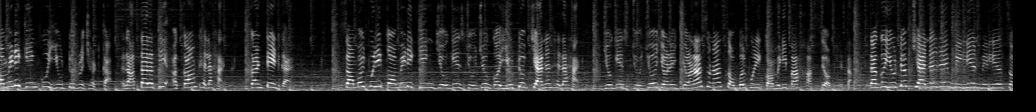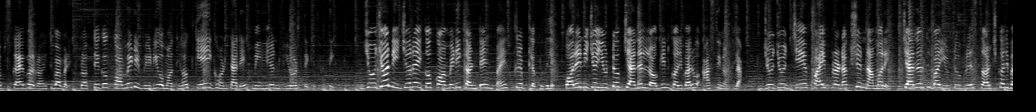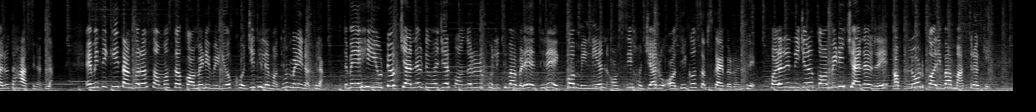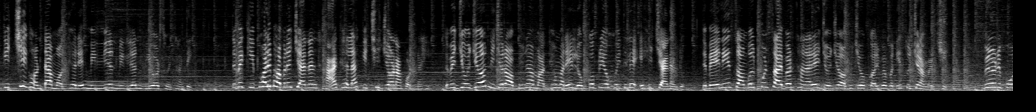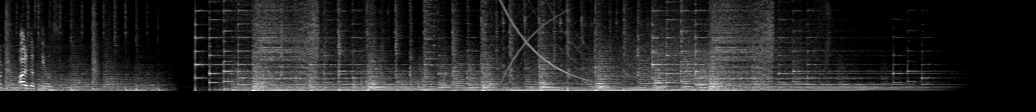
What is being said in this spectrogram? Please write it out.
comedy king को YouTube रु झटका राताराती अकाउंट हैला हैक कंटेंट गायब Sambalpuri comedy king Yogesh Jojo YouTube channel है हैक যোগেশ জোজো জনে জনাশুনা সম্বলপুরী কমেডি বা হাস্য অভিনেতা তাঙ্ক ইউট্যুব চ্যানেলে মিলিয়ন মিলিয়ন সবসক্রাইবর রয়েছে বেড়ে প্রত্যেক কমেডি ভিডিও মধ্য কেই ঘণ্টার মিলিয়ন ভিউর্স দেখি থাকে জোজো ନିଜର ଏକ କମେଡି କଣ୍ଟେଣ୍ଟ ପାଇଁ ସ୍କ୍ରିପ୍ଟ ଲେଖୁଥିଲେ ପରେ ନିଜ ୟୁଟ୍ୟୁବ୍ ଚ୍ୟାନେଲ ଲଗ୍ଇନ୍ କରିବାରୁ ଆସିନଥିଲା ଜୋଜୋ ଜେ ଫାଇଭ୍ ପ୍ରଡକ୍ସନ୍ ନାମରେ ଚ୍ୟାନେଲ ଥିବା ୟୁଟ୍ୟୁବରେ ସର୍ଚ୍ଚ କରିବାରୁ ତାହା ଆସିନଥିଲା ଏମିତିକି ତାଙ୍କର ସମସ୍ତ କମେଡି ଭିଡିଓ ଖୋଜିଥିଲେ ମଧ୍ୟ ମିଳିନଥିଲା ତେବେ ଏହି ୟୁଟ୍ୟୁବ୍ ଚ୍ୟାନେଲ୍ ଦୁଇହଜାର ପନ୍ଦରରେ ଖୋଲିଥିବା ବେଳେ ଏଥିରେ ଏକ ମିଲିୟନ୍ ଅଶୀ ହଜାରରୁ ଅଧିକ ସବସ୍କ୍ରାଇବର ରହିଥିଲେ ଫଳରେ ନିଜର କମେଡି ଚ୍ୟାନେଲ୍ରେ ଅପଲୋଡ୍ କରିବା ମାତ୍ରକେ କିଛି ଘଣ୍ଟା ମଧ୍ୟରେ ମିଲିୟନ୍ ମିଲିୟନ୍ ଭିୟୁଅର୍ସ ହୋଇଥାନ୍ତି ତେବେ କିଭଳି ଭାବରେ ଚ୍ୟାନେଲ୍ ହ୍ୟାକ୍ ହେଲା କିଛି ଜଣାପଡ଼ୁନାହିଁ ତେବେ ଜୋଜୋ ନିଜର ଅଭିନୟ ମାଧ୍ୟମରେ ଲୋକପ୍ରିୟ ହୋଇଥିଲେ ଏହି ଚ୍ୟାନେଲ୍ରୁ ତେବେ ଏନେଇ ସମ୍ବଲପୁର ସାଇବର ଥାନାରେ ଜୋଜୋ ଅଭିଯୋଗ କରିବେ ବୋଲି ସୂଚନା ମିଳିଛି ब्यूरो रिपोर्ट और न्यूज़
